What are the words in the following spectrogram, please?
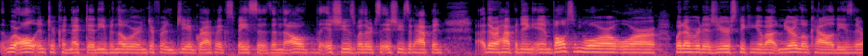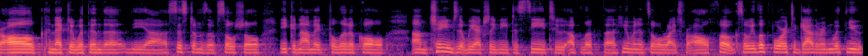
we're all interconnected, even though we're in different geographic spaces, and all the issues, whether it's the issues that happen that are happening in Baltimore or whatever it is you're speaking about in your localities, they're all connected within the the uh, systems of social, economic, political um, change that we actually need to see to uplift the human and civil rights for all folks. So we look forward to gathering with you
